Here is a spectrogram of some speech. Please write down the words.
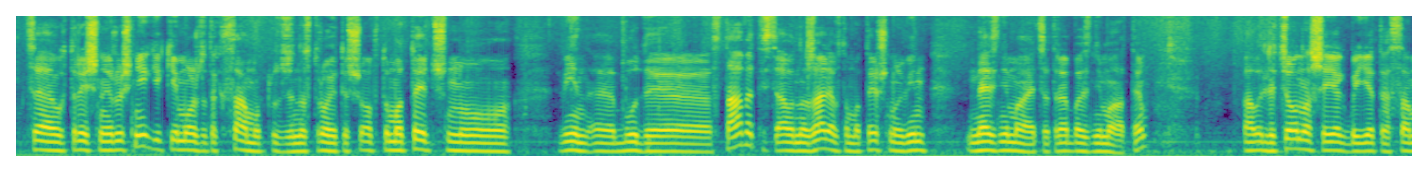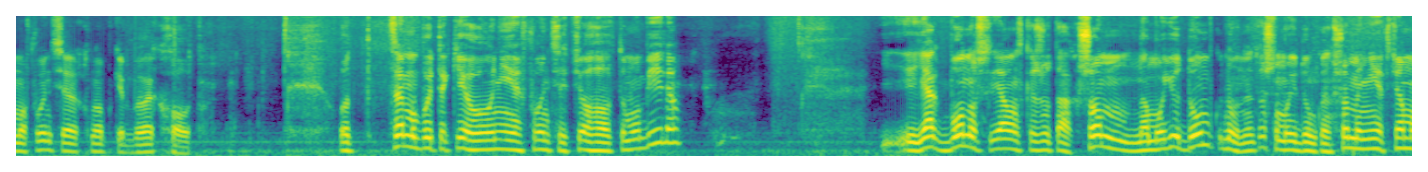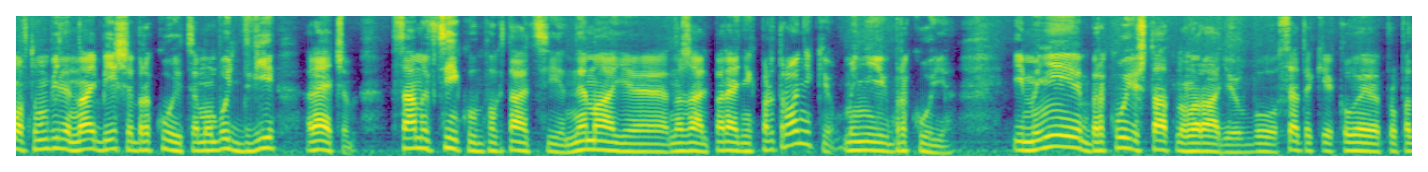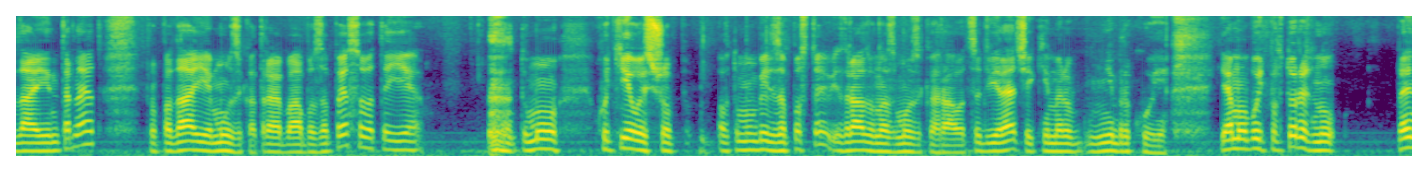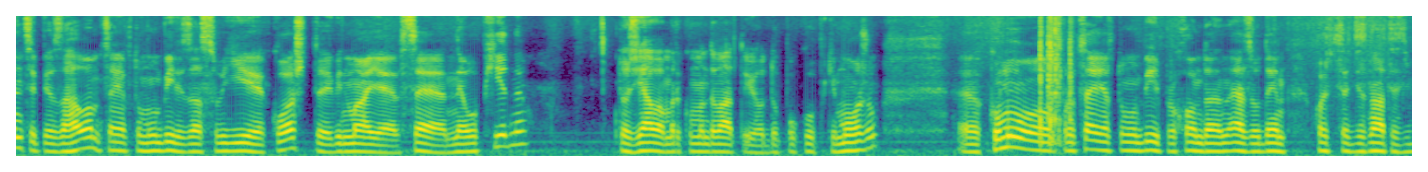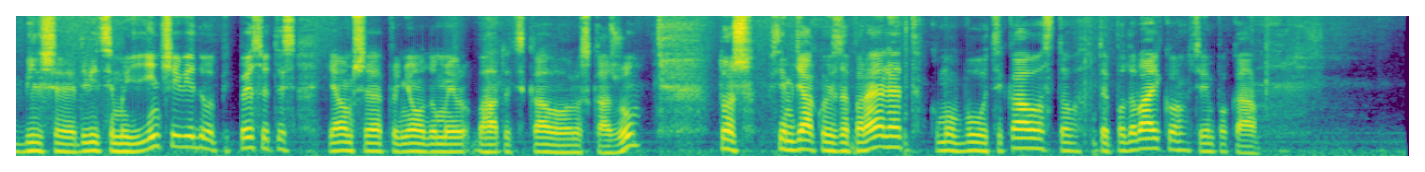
Це електричний ручник, який можна так само тут же настроїти, що автоматично він е, буде ставитися, але, на жаль, автоматично він не знімається, треба знімати. Але для цього у нас ще якби є та сама функція кнопки Black Hold. От це, мабуть, такі головні функції цього автомобіля. Як бонус, я вам скажу так, що на мою думку, ну не то, що на мою думку, що мені в цьому автомобілі найбільше бракує, це, мабуть, дві речі. Саме в цій комплектації немає, на жаль, передніх партроніків, мені їх бракує. І мені бракує штатного радіо, бо все-таки, коли пропадає інтернет, пропадає музика. Треба або записувати її. Тому хотілося, щоб автомобіль запустив і зразу у нас музика грала. Це дві речі, які мені бракує. Я, мабуть, повторюсь, ну, в принципі, загалом цей автомобіль за свої кошти він має все необхідне. Тож я вам рекомендувати його до покупки можу. Е, Кому про цей автомобіль, про Honda NS1 хочеться дізнатись більше, дивіться мої інші відео, підписуйтесь. Я вам ще про нього думаю багато цікавого розкажу. Тож, всім дякую за перегляд. Кому було цікаво, ставте подобайку. Всім пока.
